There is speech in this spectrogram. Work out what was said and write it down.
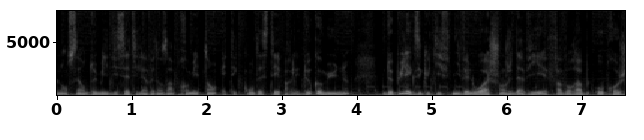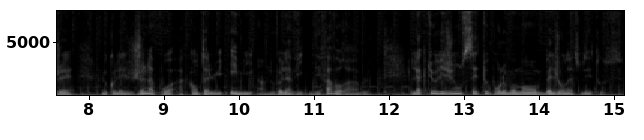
Lancé en 2017, il avait dans un premier temps été contesté par les deux communes. Depuis, l'exécutif nivellois a changé d'avis et est favorable au projet. Le collège genappois a quant à lui émis un nouvel avis défavorable. L'actu région, c'est tout pour le moment. Belle journée à toutes et tous.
